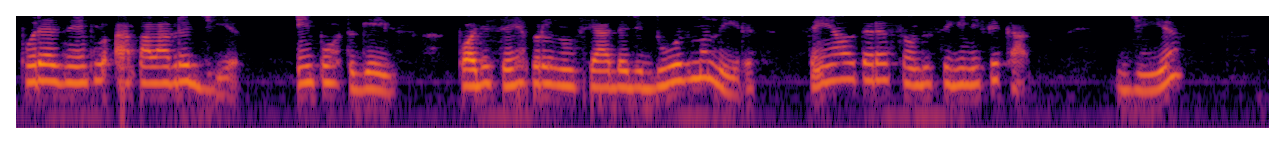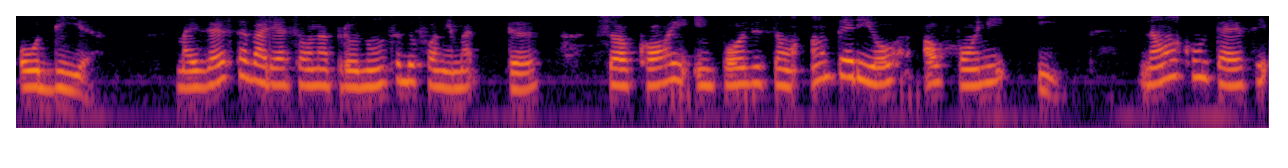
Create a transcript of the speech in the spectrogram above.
Por exemplo, a palavra dia, em português, pode ser pronunciada de duas maneiras, sem alteração do significado: dia ou dia. Mas esta variação na pronúncia do fonema t só ocorre em posição anterior ao fone. Não acontece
